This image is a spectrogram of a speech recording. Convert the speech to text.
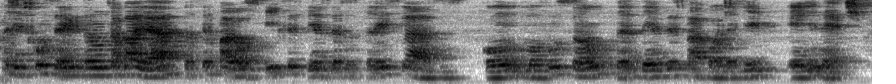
a gente consegue então trabalhar para separar os pixels dentro dessas três classes, com uma função né, dentro desse pacote aqui, NNet.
